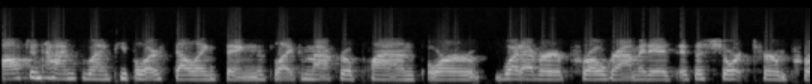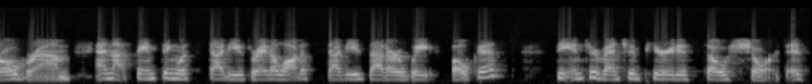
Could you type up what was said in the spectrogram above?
oftentimes, when people are selling things like macro plans or whatever program it is, it's a short term program. And that same thing with studies, right? A lot of studies that are weight focused the intervention period is so short. It's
